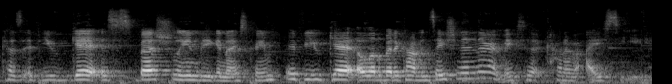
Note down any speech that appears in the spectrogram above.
Because if you get, especially in vegan ice cream, if you get a little bit of condensation in there, it makes it kind of icy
